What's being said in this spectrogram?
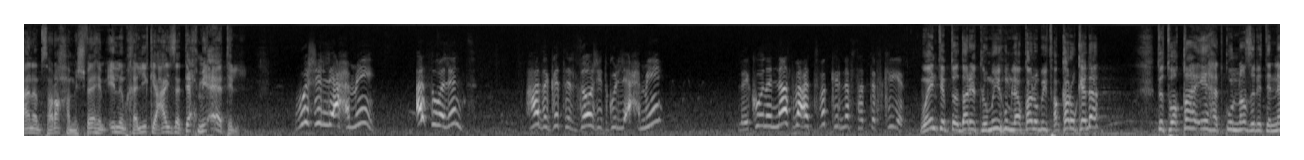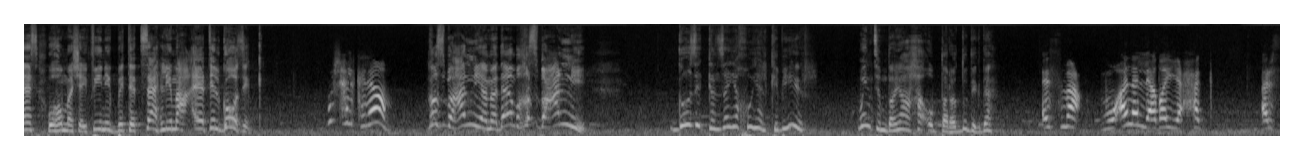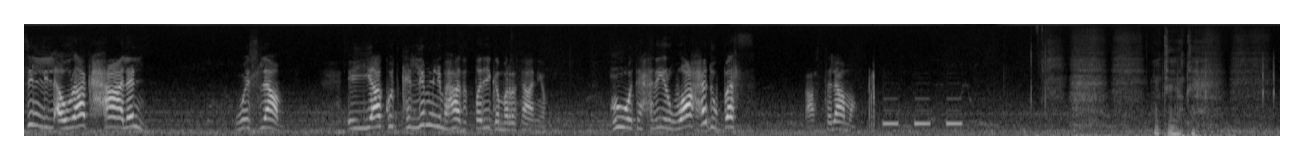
أنا بصراحة مش فاهم إيه اللي مخليكي عايزة تحمي قاتل. وش اللي أحميه؟ أثول أنت. هذا قتل زوجي تقول لي احميه ليكون الناس بعد تفكر نفس هالتفكير وإنت بتقدري تلوميهم لو كانوا بيفكروا كده؟ تتوقعي إيه هتكون نظرة الناس وهم شايفينك بتتساهلي مع قاتل جوزك؟ وش هالكلام؟ غصب عني يا مدام غصب عني. جوزك كان زي أخويا الكبير. وإنت مضيعة حقه بترددك ده. اسمع مو أنا اللي أضيع حق. أرسل لي الأوراق حالا. وإسلام. إياك تكلمني بهذه الطريقة مرة ثانية. هو تحذير واحد وبس. مع السلامة. okay okay.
